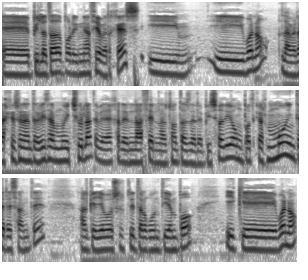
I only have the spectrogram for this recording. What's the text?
eh, pilotado por Ignacio Vergés. Y, bueno, la verdad es que es una entrevista muy chula. Te voy a dejar el enlace en las notas del episodio. Un podcast muy interesante al que llevo suscrito algún tiempo y que, bueno,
